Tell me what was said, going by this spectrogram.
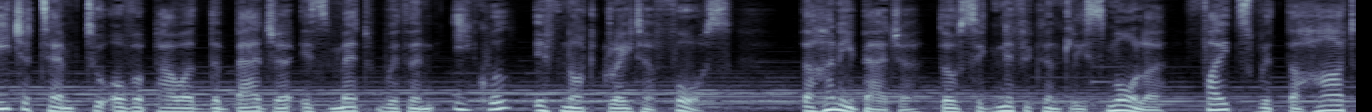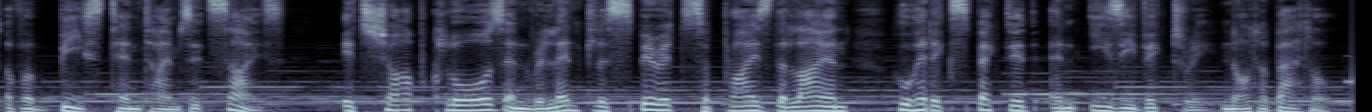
Each attempt to overpower the badger is met with an equal, if not greater, force. The honey badger, though significantly smaller, fights with the heart of a beast ten times its size. Its sharp claws and relentless spirit surprise the lion, who had expected an easy victory, not a battle.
